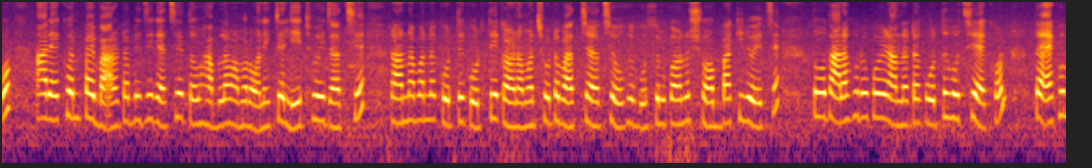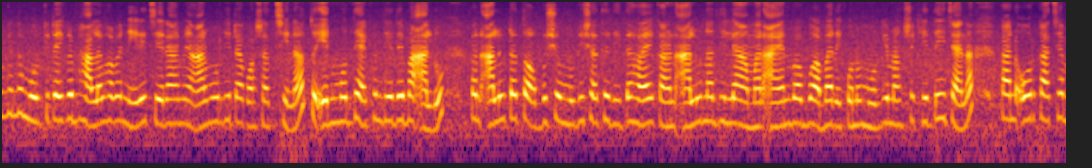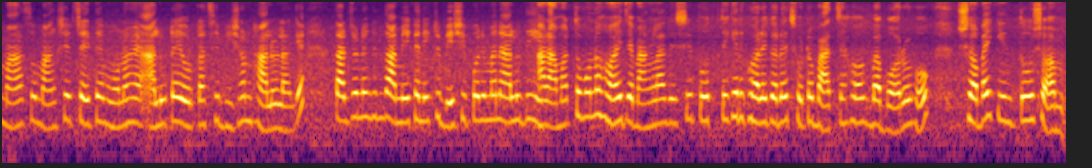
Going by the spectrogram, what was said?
আর এখন প্রায় বারোটা বেজে গেছে, তো ভাবলাম আমার অনেকটা লেট হয়ে যাচ্ছে রান্না বান্না করতে করতে, কারণ আমার ছোট বাচ্চা আছে, ওকে গোসল করানো সব বাকি রয়েছে। তো তাড়াহুড়ো করে রান্নাটা করতে হচ্ছে এখন। তো এখন কিন্তু মুরগিটা একটু ভালোভাবে নেড়ে চেড়ে আমি আর মুরগিটা কষাচ্ছি না। তো এর মধ্যে এখন দিয়ে দেবো আলু। কারণ আলুটা তো অবশ্যই মুরগির সাথে দিতে হয়। কারণ আলু না দিলে আমার আয়নবাবু আবার কোনো মুরগি মাংস খেতেই চায় না। কারণ ওর কাছে মাছ ও মাংসের চাইতে মনে হয় আলুটাই ওর কাছে ভীষণ ভালো লাগে। তার জন্য কিন্তু আমি এখানে একটু বেশি পরিমাণে আলু দিই। আর আমার তো মনে হয় যে বাংলাদেশে প্রত্যেকের ঘরে ঘরে ছোট বাচ্চা হোক বা বড় হোক, সবাই কিন্তু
